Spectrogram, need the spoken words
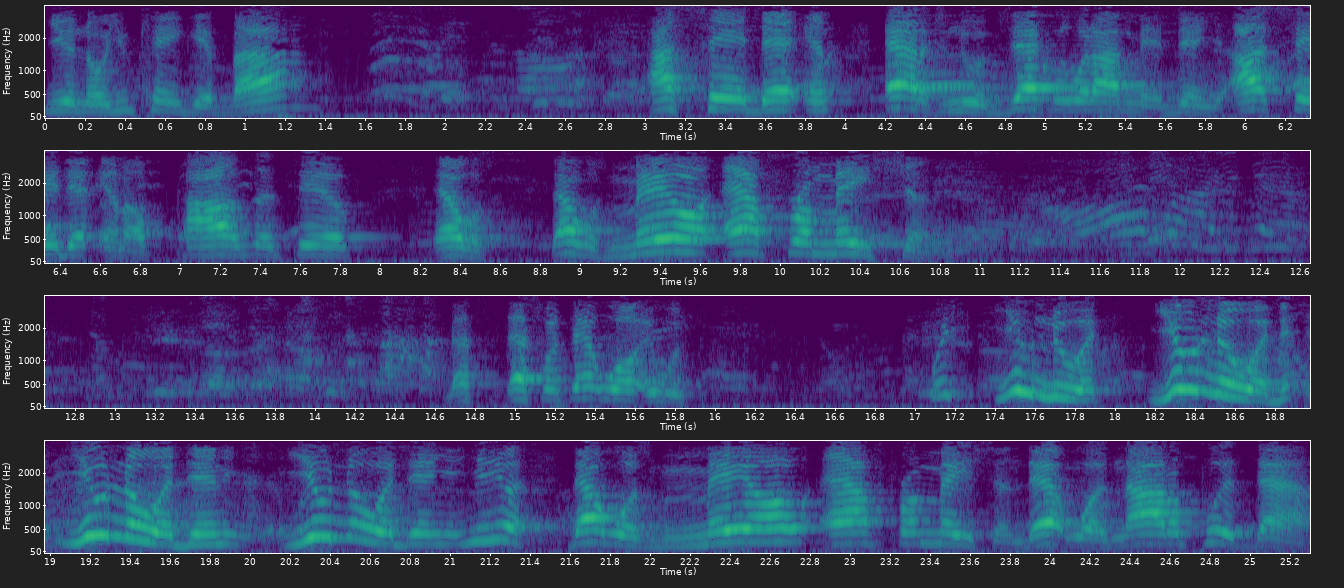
You know, you can't get by. I said that, and Alex knew exactly what I meant, didn't you? I said that in a positive. That was that was male affirmation. That's that's what that was. It was. Well, you knew it. You knew it. You knew it, didn't you? Knew it, didn't you? you that was male affirmation. That was not a put down.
